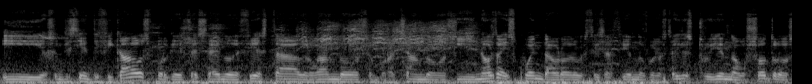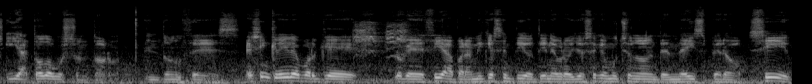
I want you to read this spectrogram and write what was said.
y os sentís identificados porque estáis saliendo de fiesta, drogándoos, emborrachándoos y no os dais cuenta, bro, de lo que estáis haciendo, pero estáis destruyendo a vosotros y a todo vuestro entorno. Entonces, es increíble porque lo que decía, para mí qué sentido tiene, bro. Yo sé que muchos no lo entendéis, pero sí,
